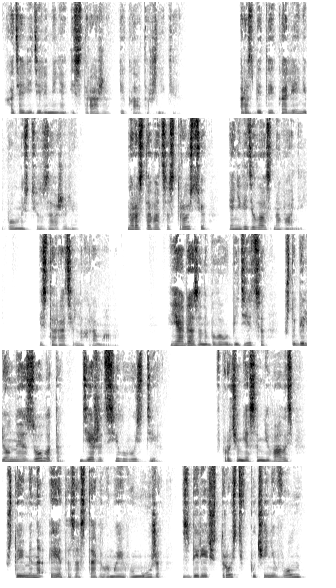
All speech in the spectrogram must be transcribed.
хотя видели меня и стражи, и каторжники. Разбитые колени полностью зажили, но расставаться с тростью я не видела оснований и старательно хромала. Я обязана была убедиться, что беленое золото держит силу в узде. Впрочем, я сомневалась, что именно это заставило моего мужа сберечь трость в пучине волн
